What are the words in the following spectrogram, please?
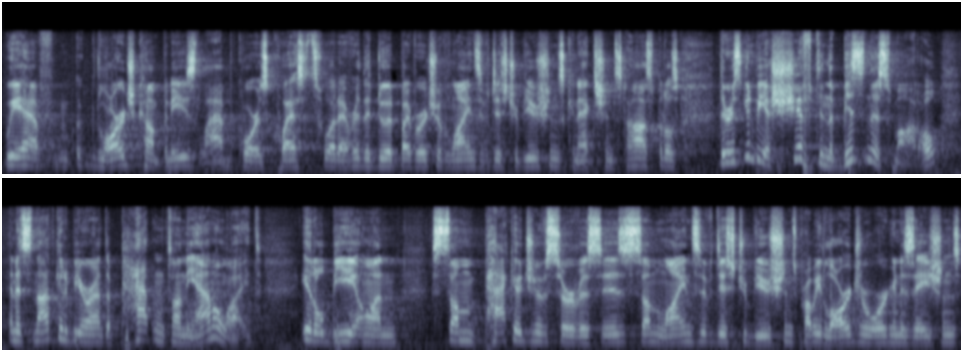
We have large companies, LabCorps, Quests, whatever, that do it by virtue of lines of distributions, connections to hospitals. There is going to be a shift in the business model, and it's not going to be around the patent on the analyte. It'll be on some package of services, some lines of distributions, probably larger organizations.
